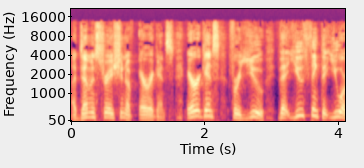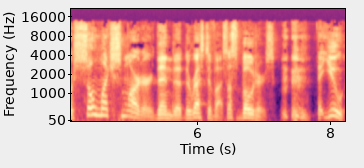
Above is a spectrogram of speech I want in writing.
a demonstration of arrogance. Arrogance for you, that you think that you are so much smarter than the, the rest of us, us voters, that you,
